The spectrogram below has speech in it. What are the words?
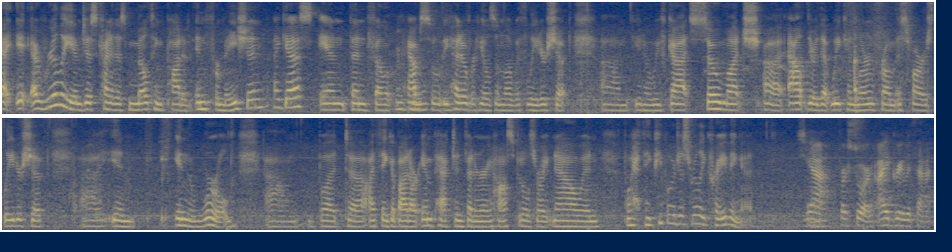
I, I really am just kind of this melting pot of information, I guess, and then fell absolutely head over heels in love with leadership. Um, you know, we've got so much uh, out there that we can learn from as far as leadership uh, in in the world. Um, but uh, I think about our impact in veterinary hospitals right now, and boy, I think people are just really craving it. So- Yeah, for sure. I agree with that.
